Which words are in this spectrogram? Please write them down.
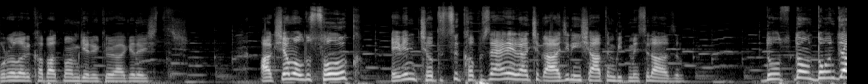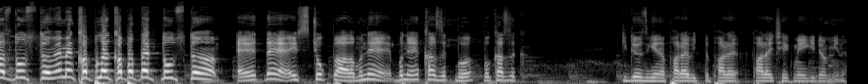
Buraları kapatmam gerekiyor arkadaşlar. Akşam oldu soğuk. Evin çatısı kapısı her yeri açık. Acil inşaatın bitmesi lazım. Dostum donacağız dostum. Hemen kapıları kapatak dostum. Evet de hepsi çok pahalı. Bu ne? Bu ne? Kazık bu. Bu kazık. Gidiyoruz yine para bitti. Para para çekmeye gidiyorum yine.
